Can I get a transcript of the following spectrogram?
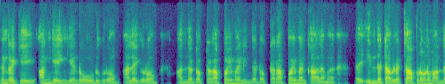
இன்றைக்கு அங்கே இங்கே என்று ஓடுகிறோம் அலைகிறோம். அந்த டாக்டர் அப்பாயின்மெண்ட் இந்த டாக்டர் அப்பாயின்மெண்ட் காலம இந்த டேப்லெட் சாப்பிடணும் அந்த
